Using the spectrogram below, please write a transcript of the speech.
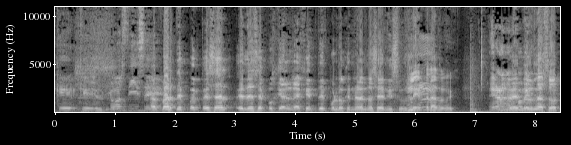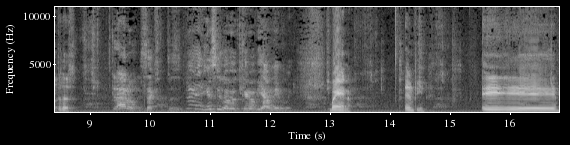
que, que el dios dice... Aparte, para empezar, en esa época la gente por lo general no sabía ni sus letras, güey. Eran Menos las otras. Claro, exacto, entonces, eh, yo sí lo veo, creo viable, güey. Bueno, en fin. Eh,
